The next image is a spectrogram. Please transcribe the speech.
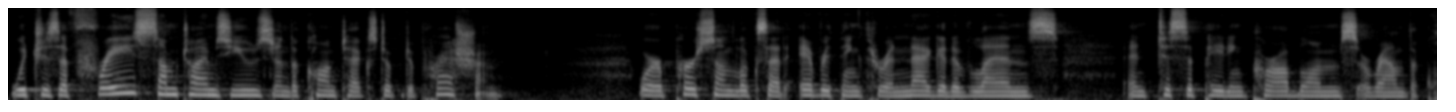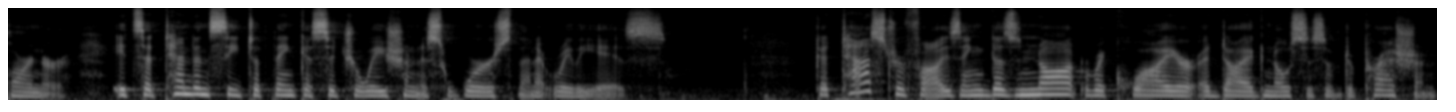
which is a phrase sometimes used in the context of depression, where a person looks at everything through a negative lens, anticipating problems around the corner. It's a tendency to think a situation is worse than it really is. Catastrophizing does not require a diagnosis of depression.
